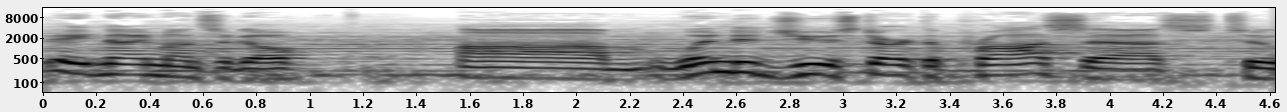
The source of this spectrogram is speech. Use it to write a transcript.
eight nine months ago. Um, when did you start the process? To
